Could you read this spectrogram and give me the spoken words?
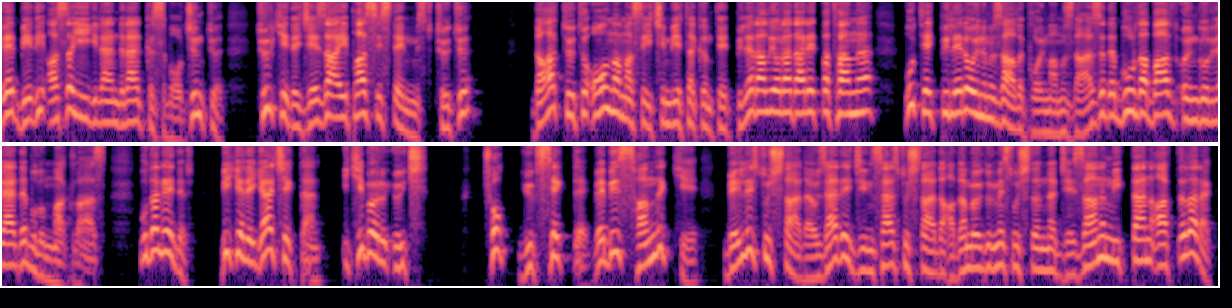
ve beni asla ilgilendiren kısım o. Çünkü Türkiye'de ceza pas sistemimiz kötü. Daha kötü olmaması için bir takım tedbirler alıyor Adalet Bakanlığı. Bu tedbirleri oyunumuza alıp koymamız lazım ve burada bazı öngörülerde bulunmak lazım. Bu da nedir? Bir kere gerçekten 2 bölü 3 çok yüksekti ve biz sandık ki belli suçlarda özellikle cinsel suçlarda adam öldürme suçlarında cezanın miktarını arttırarak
